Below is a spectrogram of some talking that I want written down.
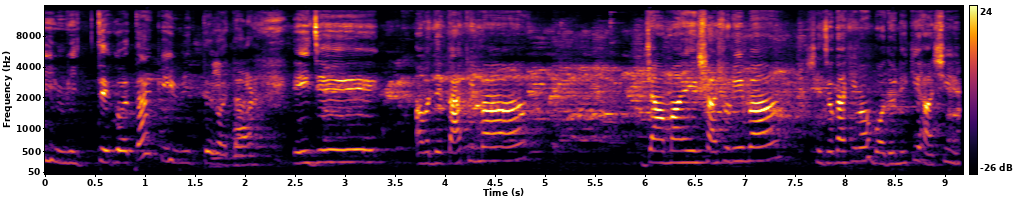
কি মিথ্যে কথা কি মিথ্যে কথা। এই যে আমাদের কাকিমা জামাইয়ের শাশুড়ি মা সেজ কাকিমা বদনে কি হাসি।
